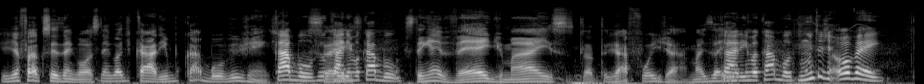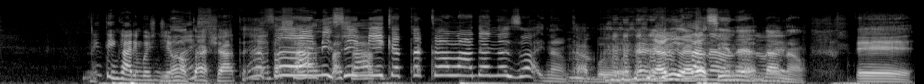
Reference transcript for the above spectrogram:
E já falei com vocês negócios, esse negócio de carimbo acabou, viu, gente? Acabou, Isso viu? aí- Carimbo acabou. Esse tem é velho demais, tá- tá- já foi já. Mas aí. Carimbo acabou. Muita gente. Ô, véi. Nem tem carimbo hoje em dia não, mais. tá. É, Essa tá chato, tá MC chato. Mica tá calada nas. Não, Não. acabou. Já viu? Não Era assim, não, né? não, Não, é. não. É, é,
